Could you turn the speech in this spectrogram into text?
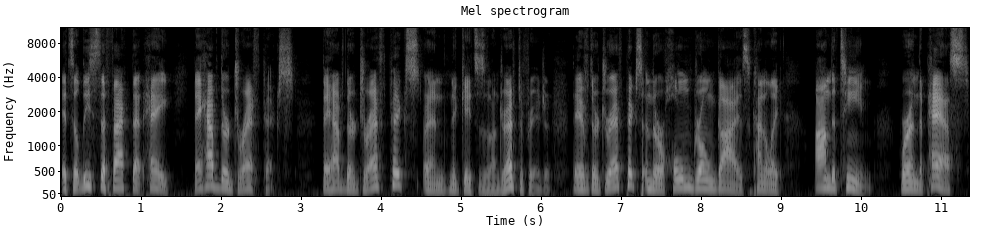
it's at least the fact that, hey, they have their draft picks. They have their draft picks, and Nick Gates is an undrafted free agent. They have their draft picks and their homegrown guys kind of like on the team. Where in the past,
